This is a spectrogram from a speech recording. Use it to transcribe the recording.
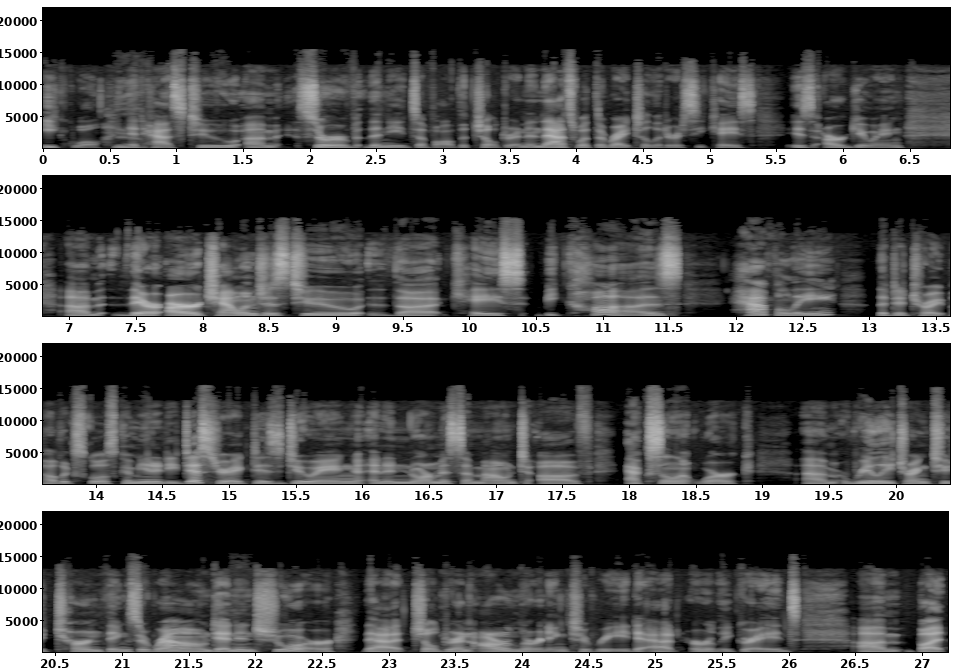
equal. Yeah. It has to um, serve the needs of all the children. And that's what the right to literacy case is arguing. Um, there are challenges to the case because, happily, the Detroit Public Schools Community District is doing an enormous amount of excellent work um, really trying to turn things around mm-hmm. and ensure that children are learning to read at early grades. Um, but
